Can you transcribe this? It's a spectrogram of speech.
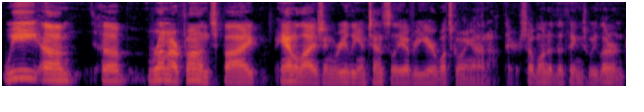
we um, uh, run our funds by analyzing really intensely every year what's going on out there. So one of the things we learned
